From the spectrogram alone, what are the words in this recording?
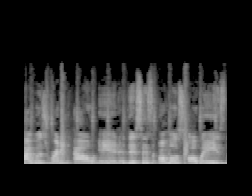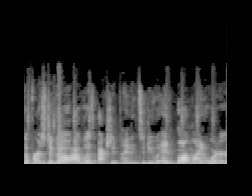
I was running out and this is almost always the first to go. I was actually planning to do an online order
